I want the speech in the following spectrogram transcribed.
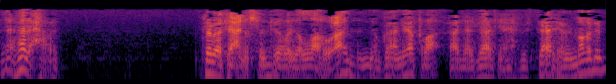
فلا حرج. ثبت عن الصديق رضي الله عنه أنه كان يقرأ بعد الفاتحة في الثالثة من المغرب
